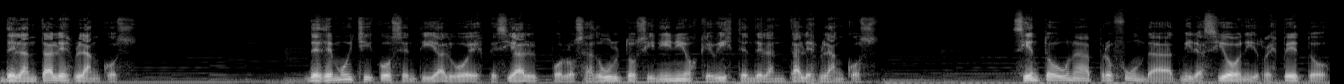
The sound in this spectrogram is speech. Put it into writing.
Delantales blancos. Desde muy chico sentí algo especial por los adultos y niños que visten delantales blancos. Siento una profunda admiración y respeto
